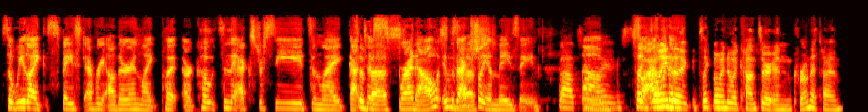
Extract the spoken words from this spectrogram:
So we like spaced every other and like put our coats in the extra seats and like got to best. spread out. It's it was actually best. amazing. That's Um, nice. It's So like I going to it's like going to a concert in Corona time.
